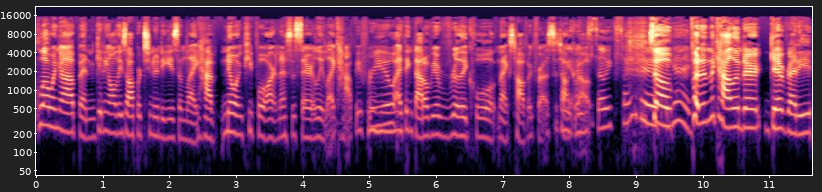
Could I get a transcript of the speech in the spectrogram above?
glowing up and getting all these opportunities and like have knowing people aren't necessarily like happy for you. I mm-hmm. think that'll be a really cool next topic for us to talk Wait, I'm about. so excited. So Yay. put it in the calendar, get ready,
